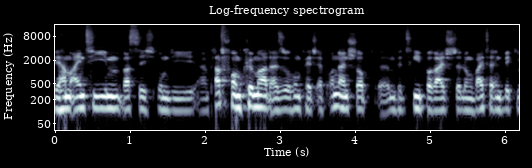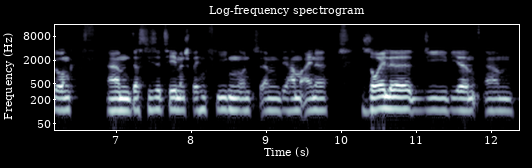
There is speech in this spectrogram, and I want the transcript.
Wir haben ein Team, was sich um die äh, Plattform kümmert, also Homepage, App, Online-Shop, äh, Betrieb, Bereitstellung, Weiterentwicklung, ähm, dass diese Themen entsprechend fliegen. Und ähm, wir haben eine Säule, die wir ähm,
